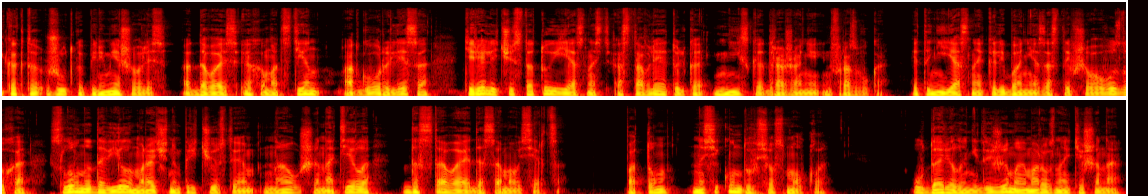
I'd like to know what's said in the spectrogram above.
как-то жутко перемешивались, отдаваясь эхом от стен, от гор и леса, теряли чистоту и ясность, оставляя только низкое дрожание инфразвука. Это неясное колебание застывшего воздуха словно давило мрачным предчувствием на уши, на тело, доставая до самого сердца. Потом на секунду все смолкло. Ударила недвижимая морозная тишина,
